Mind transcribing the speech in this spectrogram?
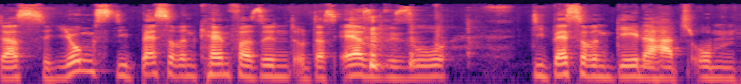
dass Jungs die besseren Kämpfer sind und dass er sowieso die besseren Gene hat, um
